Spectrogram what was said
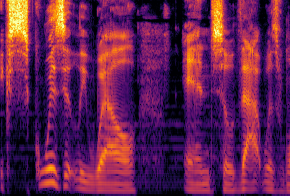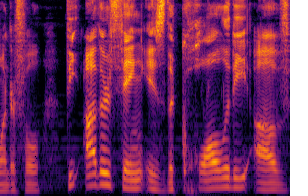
exquisitely well. And so that was wonderful. The other thing is the quality of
